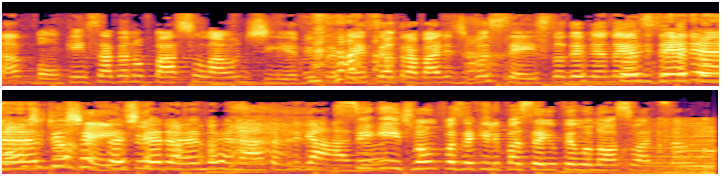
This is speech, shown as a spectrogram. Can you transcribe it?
Tá bom, quem sabe eu não passo lá um dia, viu, para conhecer o trabalho de vocês. Estou devendo aí Tô a visita para um monte de gente. esperando, Renata. Obrigada. Seguinte, vamos fazer aquele passeio pelo nosso WhatsApp.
